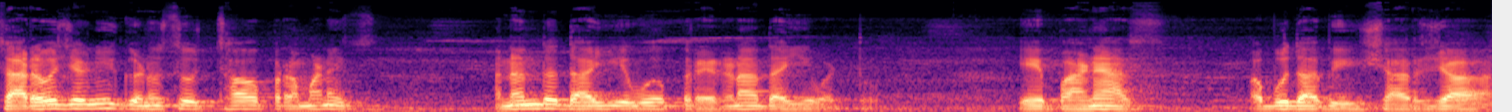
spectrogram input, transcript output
सार्वजनिक गणेशोत्सवाप्रमाणेच आनंददायी व प्रेरणादायी वाटतो. हे पाहण्यास अबुधाबी शारजा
